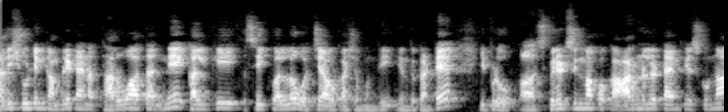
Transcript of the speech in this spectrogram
అది షూటింగ్ కంప్లీట్ అయిన తర్వాతనే కల్కి సీక్వెల్లో వచ్చే అవకాశం ఉంది. ఎందుకంటే ఇప్పుడు ఆ, స్పిరిట్ సినిమాకు ఒక ఆరు నెలలు టైం తీసుకున్నా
